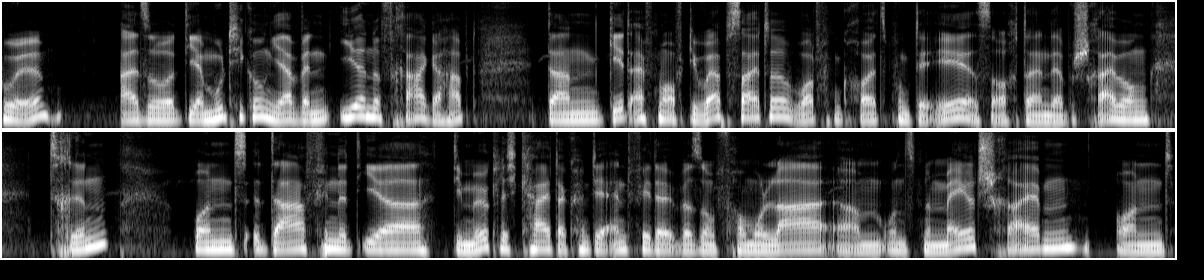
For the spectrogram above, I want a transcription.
cool. Also die Ermutigung, ja, wenn ihr eine Frage habt, dann geht einfach mal auf die Webseite wortvomkreuz.de, ist auch da in der Beschreibung drin. Und da findet ihr die Möglichkeit, da könnt ihr entweder über so ein Formular ähm, uns eine Mail schreiben und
